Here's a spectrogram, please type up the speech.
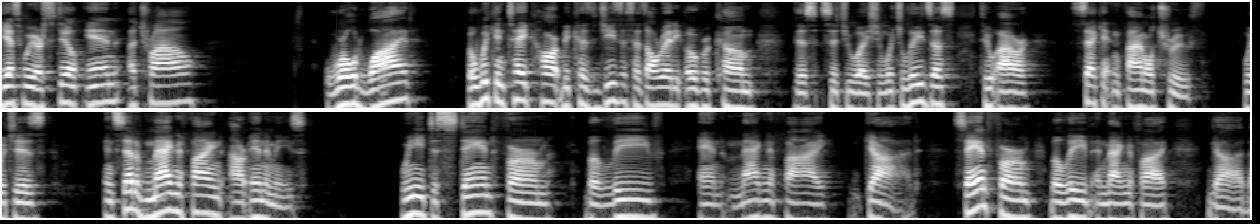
Yes, we are still in a trial worldwide, but we can take heart because Jesus has already overcome this situation, which leads us to our second and final truth, which is Instead of magnifying our enemies, we need to stand firm, believe, and magnify God. Stand firm, believe, and magnify God.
